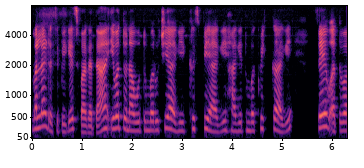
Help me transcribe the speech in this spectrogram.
ಮಲ್ನಾಡ್ ರೆಸಿಪಿಗೆ ಸ್ವಾಗತ. ಇವತ್ತು ನಾವು ತುಂಬ ರುಚಿಯಾಗಿ, ಕ್ರಿಸ್ಪಿಯಾಗಿ, ಹಾಗೆ ತುಂಬ ಕ್ವಿಕ್ಕಾಗಿ ಸೇವ್ ಅಥವಾ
